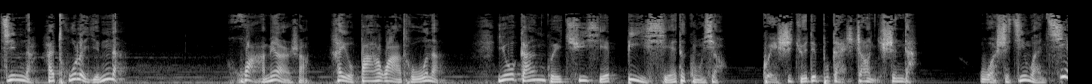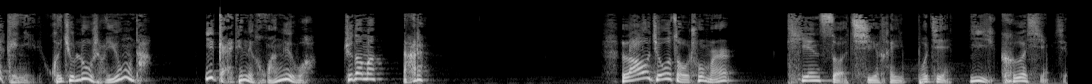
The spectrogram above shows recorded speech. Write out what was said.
金呢，还涂了银呢。画面上还有八卦图呢，有赶鬼驱邪辟邪的功效，鬼是绝对不敢上你身的。我是今晚借给你，回去路上用的，你改天得还给我，知道吗？拿着。老九走出门，天色漆黑，不见一颗星星。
